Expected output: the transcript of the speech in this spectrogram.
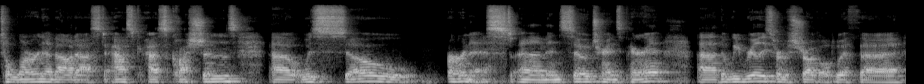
to learn about us, to ask us questions, uh, was so earnest um, and so transparent uh, that we really sort of struggled with uh,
